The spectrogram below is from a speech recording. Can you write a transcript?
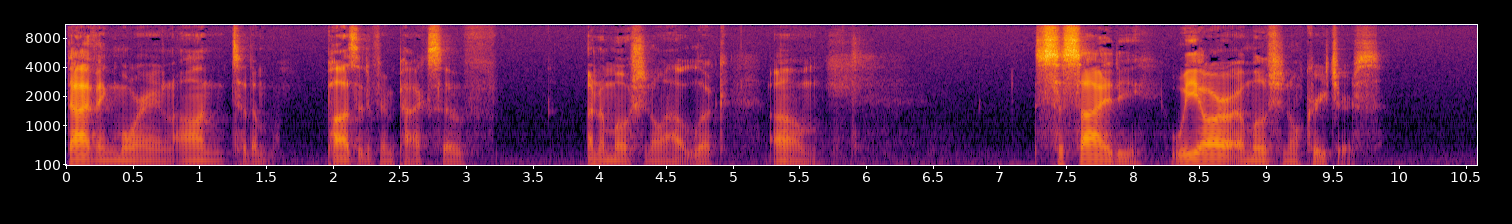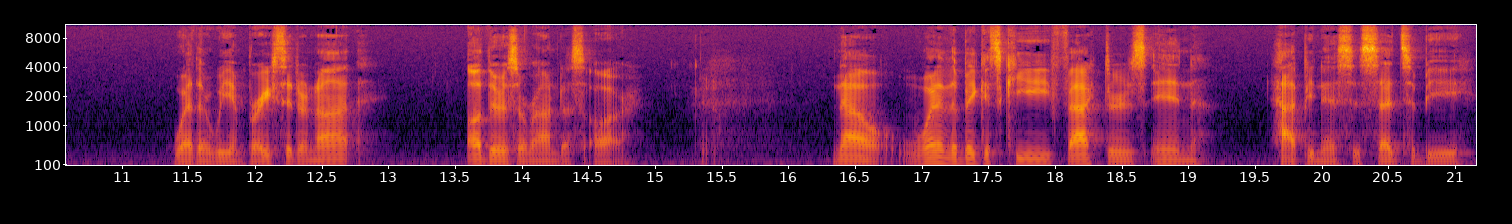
diving more in on to the positive impacts of an emotional outlook, um, society, we are emotional creatures. Whether we embrace it or not, others around us are. Yeah. Now, one of the biggest key factors in happiness is said to be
